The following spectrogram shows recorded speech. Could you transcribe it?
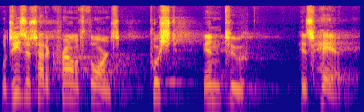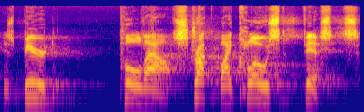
Well, Jesus had a crown of thorns pushed into his head, his beard pulled out, struck by closed fists.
